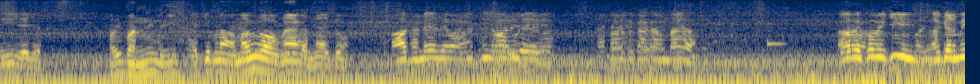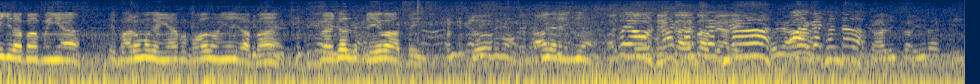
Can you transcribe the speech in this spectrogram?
ਇਹ ਜੇ। ਹੋਈ ਬਣ ਨਹੀਂ ਲਈ ਇੱਥੇ ਬਣਾ ਮੈਂ ਵੀ ਵਲੌਗ ਬਣਾਇਆ ਕਰਨਾ ਅੱਜ ਤੋਂ ਆ ਠੰਡੇ ਸੇਵਾ ਕੀਤੀ ਆ ਮੁੰਡੇ ਸਰਟੀਫਿਕਾ ਕਰਦਾ ਆ। ਆ ਵੇਖੋ ਵੀ ਜੀ ਆਹ ਗਰਮੀ ਜਰਾਬਾਂ ਪਈਆਂ ਤੇ ਬਾਹਰੋਂ ਮੰਗਾਈਆਂ ਆਪਾਂ ਬਹੁਤ ਹੋਣੀਆਂ ਜਰਾਬਾਂ ਸਪੈਸ਼ਲ ਸਪਰੇ ਵਾਸਤੇ। ਆ ਰਹਿੰਦੀਆਂ। ਓਏ ਆ ਠੰਡਾ ਆ ਗਿਆ ਠੰਡਾ। ਕਾਲੀ ਕਾਲੀ ਰੱਖੀ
